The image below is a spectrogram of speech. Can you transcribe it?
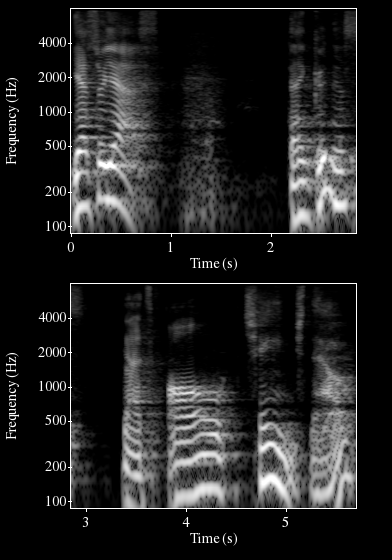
yes or yes. Thank goodness that's all changed now.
